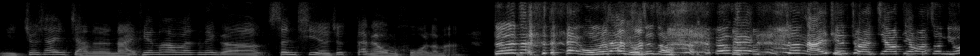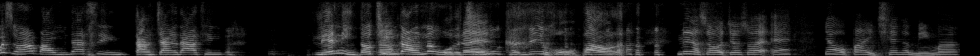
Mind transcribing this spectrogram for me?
你就像你讲的，哪一天他们那个生气了，就代表我们火了嘛。对对对对，我们家有这种，OK，就是哪一天突然接到电话说你为什么要把我们家事情讲讲给大家听，连你都听到，那我的节目肯定火爆了。那个时候我就说，哎，要我帮你签个名吗？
